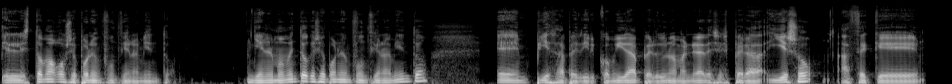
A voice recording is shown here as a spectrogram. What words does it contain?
el estómago se pone en funcionamiento. Y en el momento que se pone en funcionamiento, empieza a pedir comida, pero de una manera desesperada. Y eso hace que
